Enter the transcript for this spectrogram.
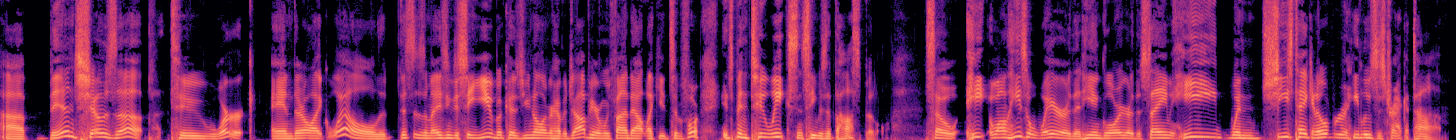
Uh, ben shows up to work, and they're like, "Well, this is amazing to see you because you no longer have a job here." And we find out, like you'd said before, it's been two weeks since he was at the hospital. So he, while he's aware that he and Glory are the same, he when she's taken over, he loses track of time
